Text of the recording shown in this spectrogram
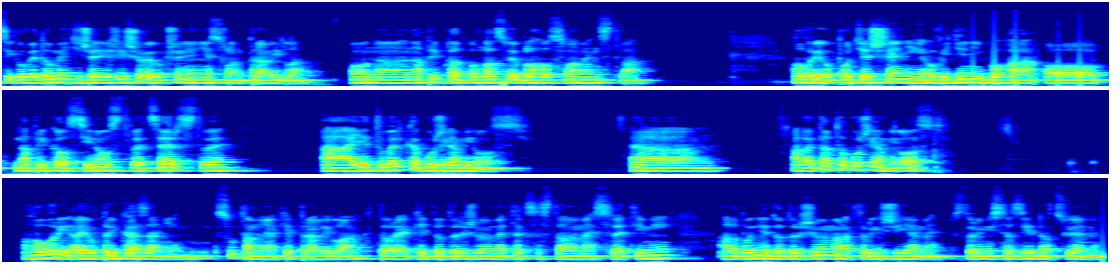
si uvedomiť, že Ježišové učenie nie sú len pravidla. On uh, napríklad ohlasuje blahoslavenstva, hovorí o potešení, o videní Boha, o napríklad synovstve, cerstve, a je to veľká Božia milosť. Um, ale táto Božia milosť hovorí aj o prikázaní. Sú tam nejaké pravidlá, ktoré keď dodržujeme, tak sa stávame svetými, alebo nedodržujeme, ale ktorých žijeme, s ktorými sa zjednocujeme.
